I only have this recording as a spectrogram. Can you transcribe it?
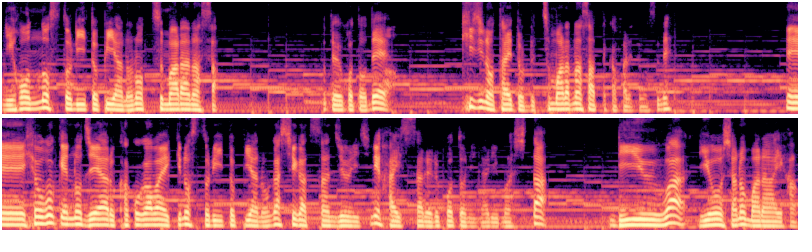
日本のストリートピアノのつまらなさ。ということで、記事のタイトルでつまらなさって書かれてますね。えー兵庫県の JR 加古川駅のストリートピアノが4月30日に廃止されることになりました。理由は利用者のマナー違反。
